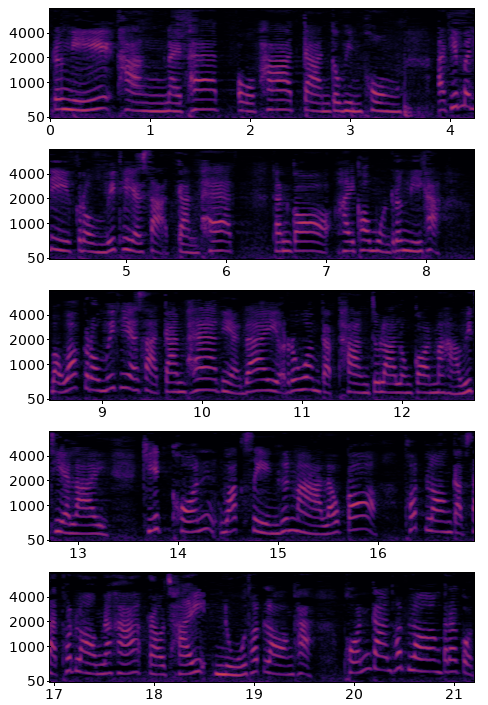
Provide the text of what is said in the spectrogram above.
เรื่องนี้ทางนายแพทย์โอภาสการกวินพงศ์อธิบดีกรมวิทยาศาสตร์การแพทย์ ท่านก็ให้ข้อมูลเรื่องนี้ค่ะ บอกว่ากรมวิทยาศาสตร์การแพทย์เนี่ยได้ร่วมกับทางจุฬาลงกรณ์มหาวิทยาลัย คิดค้นวัคซีนขึ้นมา แล้วก็ทดลองกับสัตว์ทดลองนะคะ เราใช้หนูทดลองค่ะ ผลการทดลองปรากฏ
